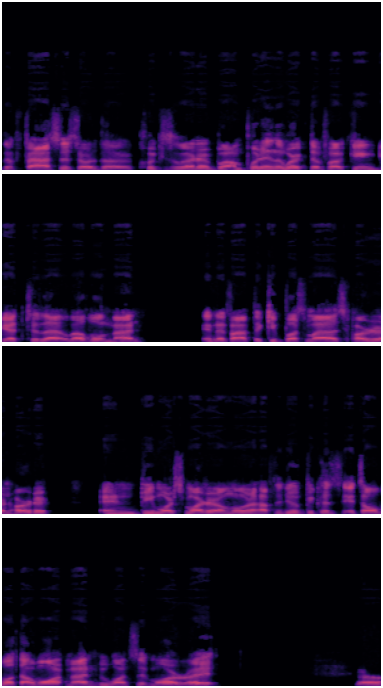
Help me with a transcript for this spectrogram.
the fastest or the quickest learner, but I'm putting in the work to fucking get to that level, man. And if I have to keep busting my ass harder and harder and be more smarter, I'm gonna have to do it because it's all about that want, man. Who wants it more, right? Yeah.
